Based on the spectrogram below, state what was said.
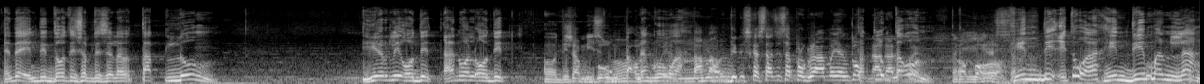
Hindi, hindi notice of disallowance. Tatlong yearly audit, annual audit. Audit Siyang mismo. taon Ng COA. Tama. Diniscuss natin sa programa yan ko. Tatlong taon. eh. Opo. years. Hindi, ito ah, hindi man lang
